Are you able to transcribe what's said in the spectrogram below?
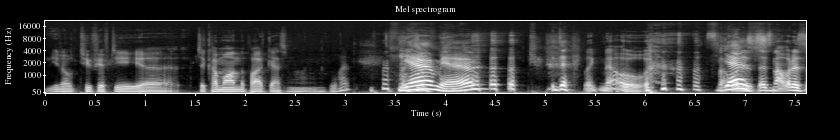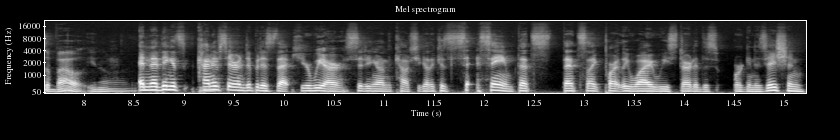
you know 250 uh, to come on the podcast. I'm like, what? Yeah, man. like no, that's Yes. that's not what it's about. You know, and I think it's kind of serendipitous that here we are sitting on the couch together because same that's that's like partly why we started this organization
